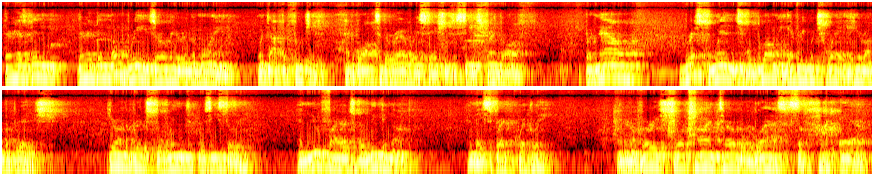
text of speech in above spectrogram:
There has been there had been no breeze earlier in the morning when Dr. Fujii had walked to the railway station to see his friend off. But now brisk winds were blowing every which way here on the bridge. Here on the bridge the wind was easterly, and new fires were leaping up, and they spread quickly. And in a very short time, terrible blasts of hot air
